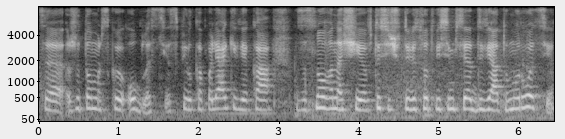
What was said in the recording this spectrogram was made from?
Це Житомирської області, спілка поляків, яка заснована ще в 1989 році.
